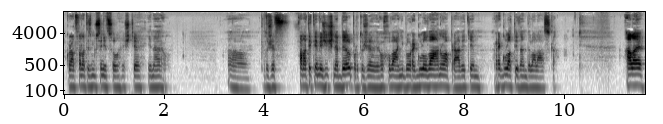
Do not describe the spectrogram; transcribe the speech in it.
Akorát fanatismus je něco ještě jiného. A, protože fanatikem Ježíš nebyl, protože jeho chování bylo regulováno a právě tím regulativem byla láska. Ale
